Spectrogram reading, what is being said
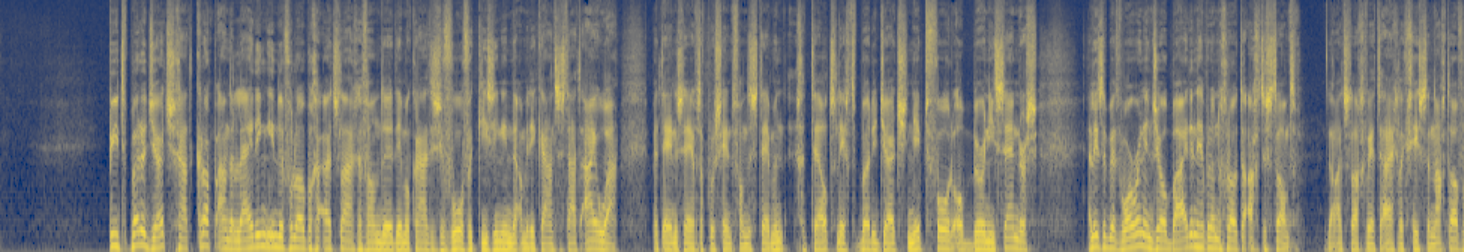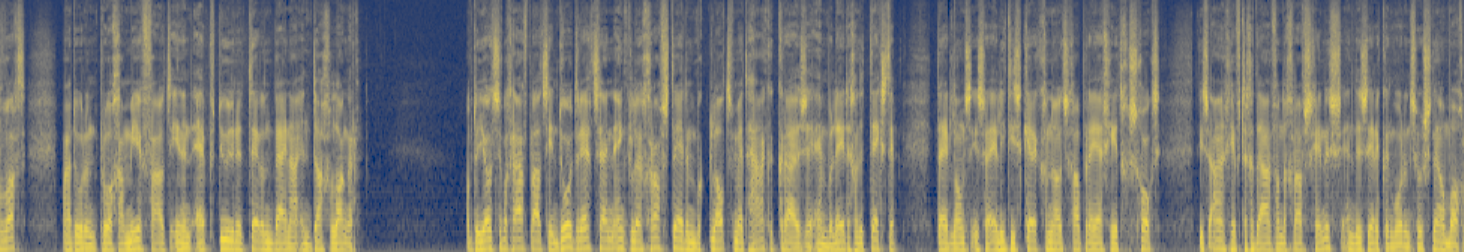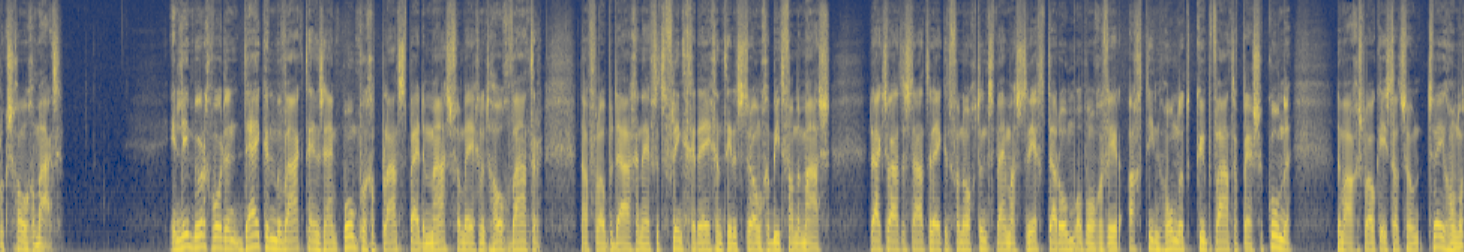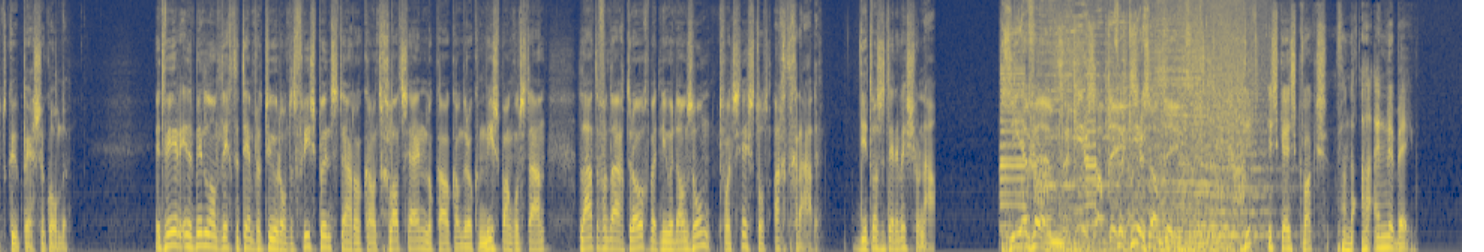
Pete Buttigieg gaat krap aan de leiding in de voorlopige uitslagen van de democratische voorverkiezing in de Amerikaanse staat Iowa. Met 71% van de stemmen geteld ligt Buttigieg nipt voor op Bernie Sanders. Elizabeth Warren en Joe Biden hebben een grote achterstand. De uitslag werd eigenlijk gisternacht al verwacht... maar door een programmeerfout in een app duurde het tellen bijna een dag langer. Op de Joodse begraafplaats in Dordrecht zijn enkele grafsteden beklad met hakenkruizen en beledigende teksten. Het Nederlands-Israëlitisch kerkgenootschap reageert geschokt. Er is aangifte gedaan van de grafschennis en de zerken worden zo snel mogelijk schoongemaakt. In Limburg worden dijken bewaakt en zijn pompen geplaatst bij de Maas vanwege het hoogwater. De afgelopen dagen heeft het flink geregend in het stroomgebied van de Maas. Rijkswaterstaat rekent vanochtend bij Maastricht daarom op ongeveer 1800 kub water per seconde. Normaal gesproken is dat zo'n 200 kub per seconde. Het weer in het binnenland ligt de temperatuur rond het vriespunt. Daardoor kan het glad zijn. Lokaal kan er ook een mistbank ontstaan. Later vandaag droog met nu en dan zon. Het wordt 6 tot 8 graden. Dit was het NWS Journaal. ZFM, verkeersupdate. verkeersupdate. Dit is Kees Kwaks van de ANWB.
